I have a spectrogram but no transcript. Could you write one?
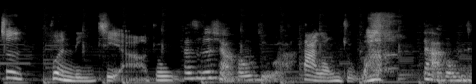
就不能理解啊，就她是不是小公主啊？大公主吧，大公主？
